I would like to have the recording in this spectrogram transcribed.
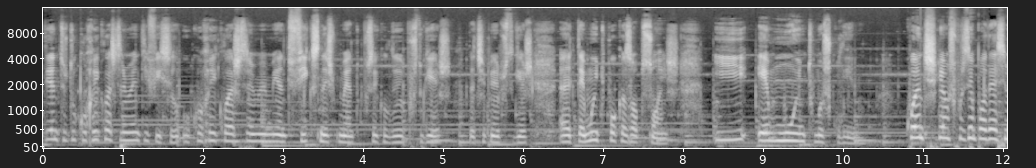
Dentro do currículo é extremamente difícil. O currículo é extremamente fixo neste momento, por ciclo de português, da disciplina de português, uh, tem muito poucas opções e é muito masculino. Quando chegamos, por exemplo, ao 12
